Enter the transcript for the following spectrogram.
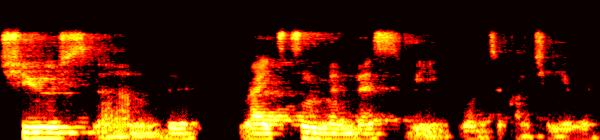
choose um, the right team members we want to continue with.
